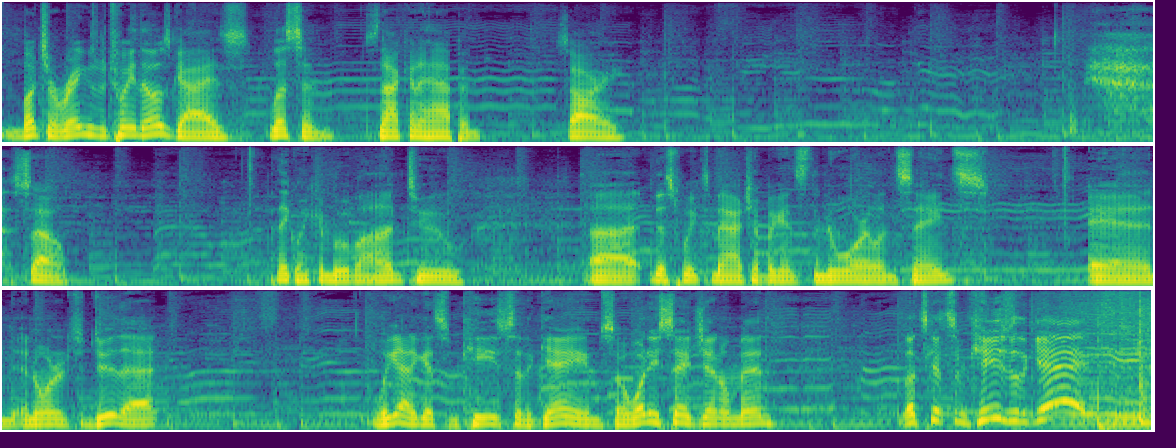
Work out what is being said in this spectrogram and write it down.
Bunch of rings between those guys. Listen, it's not going to happen. Sorry. So, I think we can move on to uh, this week's matchup against the New Orleans Saints. And in order to do that, we got to get some keys to the game. So, what do you say, gentlemen? Let's get some keys to the game.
